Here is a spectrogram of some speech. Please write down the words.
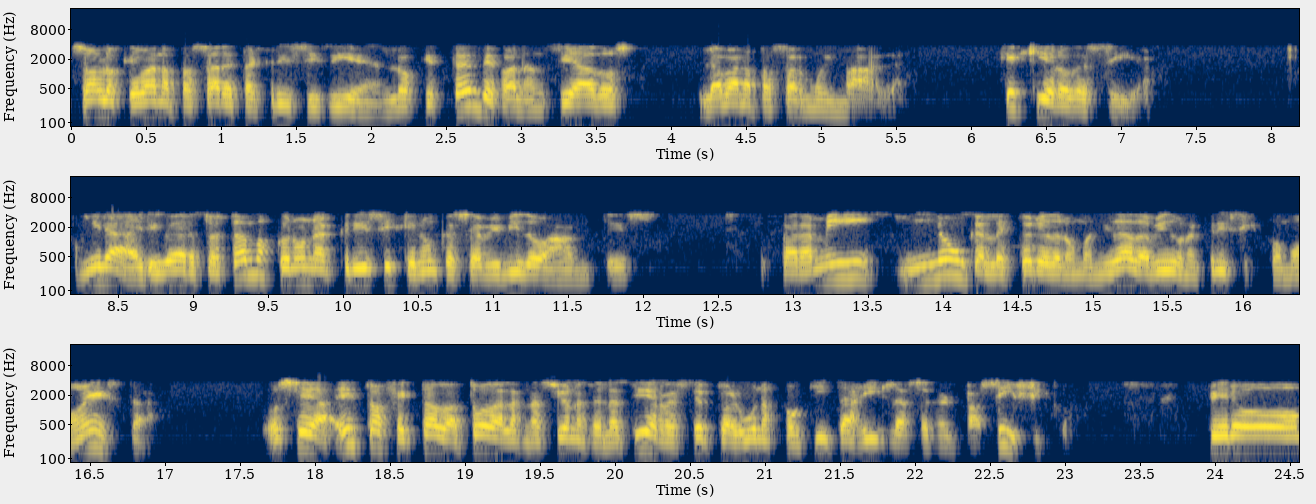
son los que van a pasar esta crisis bien. Los que estén desbalanceados la van a pasar muy mal. ¿Qué quiero decir? Mira, Heriberto, estamos con una crisis que nunca se ha vivido antes. Para mí, nunca en la historia de la humanidad ha habido una crisis como esta. O sea, esto ha afectado a todas las naciones de la Tierra, excepto algunas poquitas islas en el Pacífico. Pero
